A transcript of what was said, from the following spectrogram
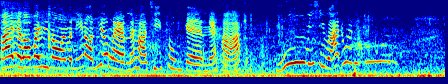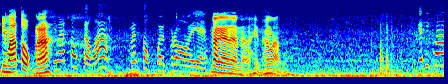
ไปเดี๋ยวเราไปนอนวันนี้นอนที่โรงแรมนะคะ ชิซุงแกนนะคะวู้มีชิวะด้วยทุกคนหิมะตกนะชิวะตกแต่ว่ามันตกปล่อยๆอะนั่นนั่นเห็นข้างหลัง กันดีกว่า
